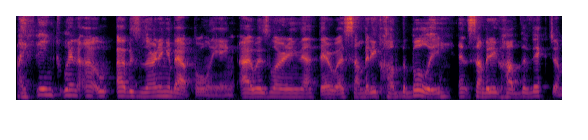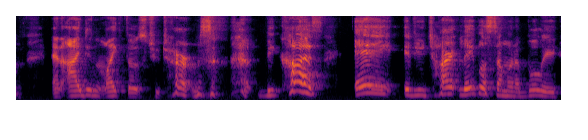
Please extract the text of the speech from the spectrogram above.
I think when I, I was learning about bullying, I was learning that there was somebody called the bully and somebody called the victim. And I didn't like those two terms because, A, if you tar- label someone a bully,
